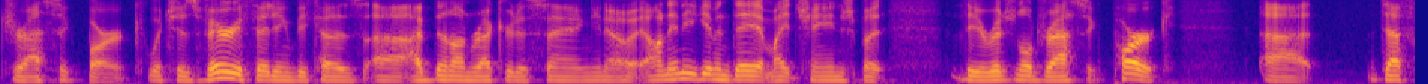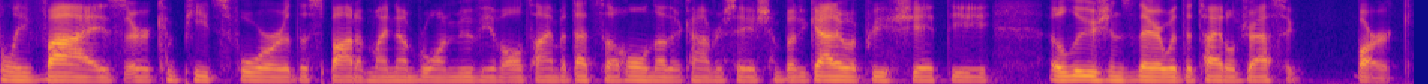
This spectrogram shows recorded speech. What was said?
Jurassic Bark, which is very fitting because uh, I've been on record as saying, you know, on any given day it might change, but the original Jurassic Park uh, definitely vies or competes for the spot of my number one movie of all time. But that's a whole nother conversation. But you got to appreciate the illusions there with the title Jurassic Bark.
